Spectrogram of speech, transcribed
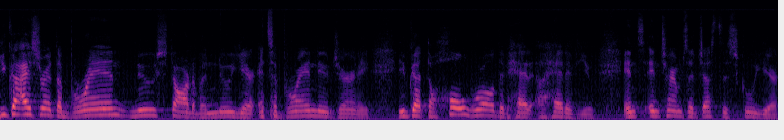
You guys are at the brand new start of a new year. It's a brand new journey. You've got the whole world ahead, ahead of you in, in terms of just the school year.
